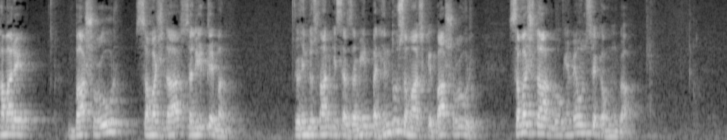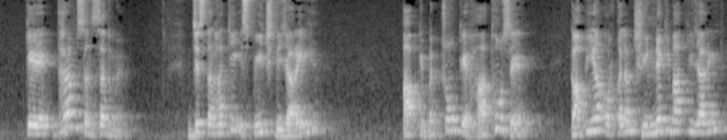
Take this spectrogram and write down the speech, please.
हमारे बाशरूर समझदार सलीकेमंद जो हिंदुस्तान की सरजमीन पर हिंदू समाज के बाशूर समझदार लोग हैं, मैं उनसे कहूँगा कि धर्म संसद में जिस तरह की स्पीच दी जा रही है, आपके बच्चों के हाथों से कापियाँ और कलम छीनने की बात की जा रही है,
